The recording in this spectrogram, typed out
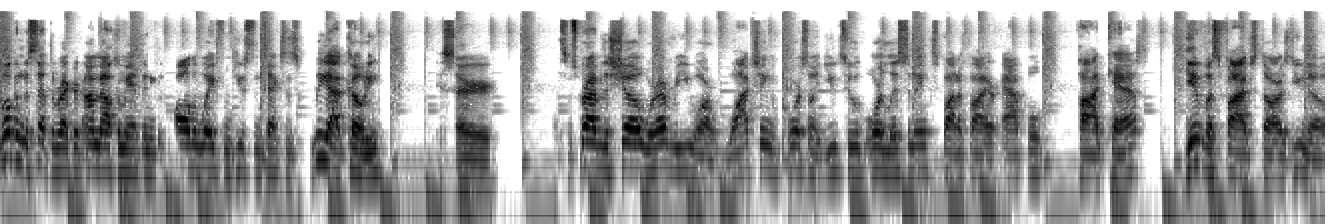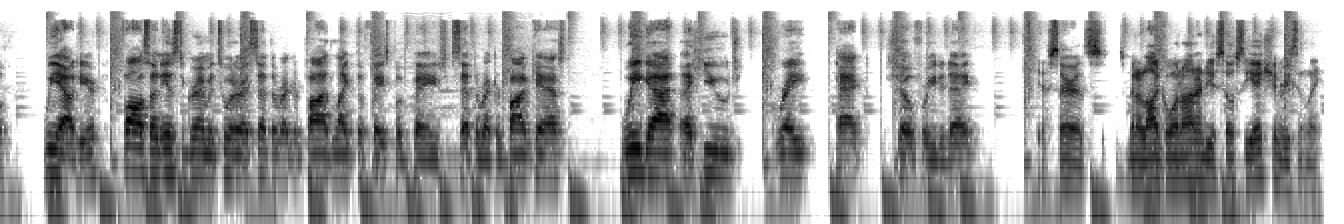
Welcome to Set the Record. I'm Malcolm Anthony, all the way from Houston, Texas. We got Cody. Yes, sir. Subscribe to the show wherever you are watching, of course, on YouTube or listening, Spotify or Apple Podcast. Give us five stars. You know, we out here. Follow us on Instagram and Twitter at Set the Record Pod. Like the Facebook page, Set the Record Podcast. We got a huge, great, packed show for you today. Yes, sir. It's, it's been a lot going on in the association recently.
